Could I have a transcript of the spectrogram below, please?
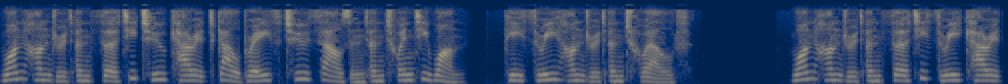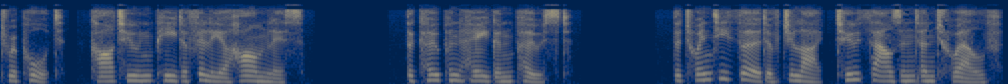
132 Carat Galbraith 2021, p. 312. 133 Carat Report, Cartoon Pedophilia Harmless. The Copenhagen Post. The 23rd of July 2012.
